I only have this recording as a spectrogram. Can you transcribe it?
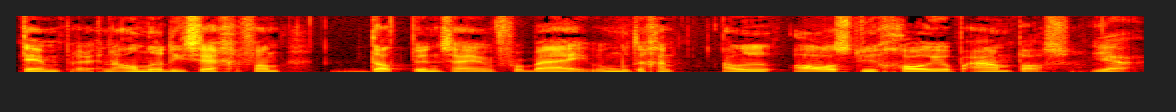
temperen. En anderen die zeggen van, dat punt zijn we voorbij, we moeten gaan alles nu gooien op aanpassen. Ja,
